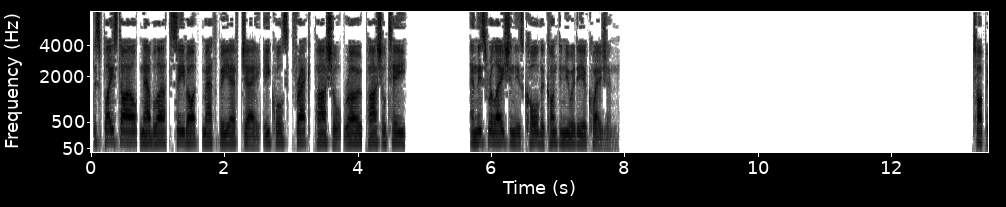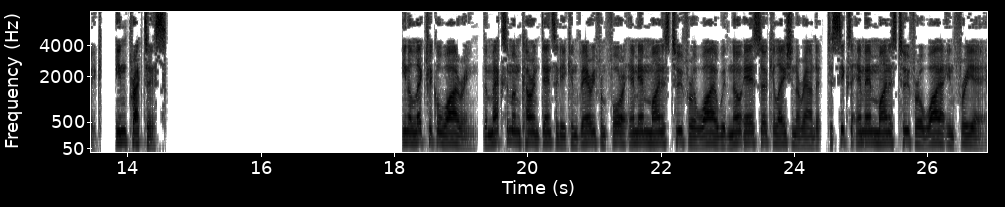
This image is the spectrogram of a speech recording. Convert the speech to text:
Display style nabla c dot math bf J equals frac partial rho partial T and this relation is called the continuity equation. In practice In electrical wiring, the maximum current density can vary from 4 mm-2 for a wire with no air circulation around it, to 6 mm-2 for a wire in free air.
